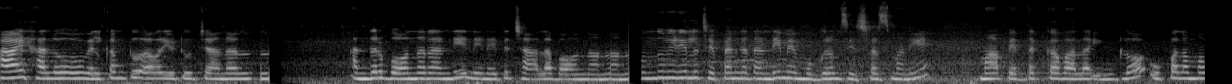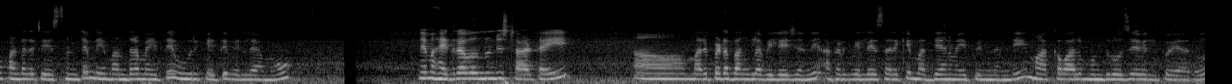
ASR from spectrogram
Hi hello welcome to our YouTube channel. అందరూ బాగున్నారా అండి? నేనైతే చాలా బాగున్నాను. ముందు వీడియోలో చెప్పాను కదండి మేము ముగ్గురం సిస్టర్స్ అని మా పెద్దక్క వాళ్ళ ఇంట్లో ఉప్పలమ్మ పండగ చేస్తుంటే మేమందరం అయితే ఊరికైతే వెళ్ళాము. మేము హైదరాబాద్ నుండి స్టార్ట్ అయ్యి ఆ, బంగ్లా విలేజ్ అని అక్కడికి వెళ్ళేసరికి మధ్యాహ్నం అయిపోయిందండి. మా అక్క వాళ్ళు ముందు రోజే వెళ్ళిపోయారు.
